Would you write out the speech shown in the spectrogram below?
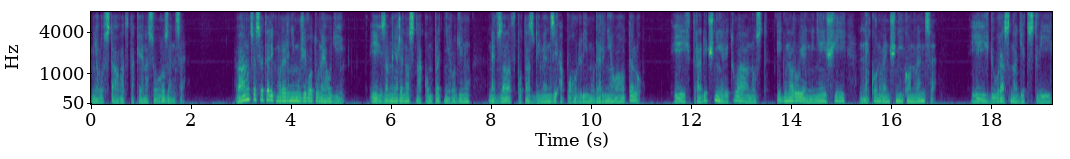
mělo vztahovat také na sourozence. Vánoce se tedy k modernímu životu nehodí. Jejich zaměřenost na kompletní rodinu nevzala v potaz dimenzi a pohodlí moderního hotelu. Jejich tradiční rituálnost ignoruje nynější nekonvenční konvence. Jejich důraz na dětství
